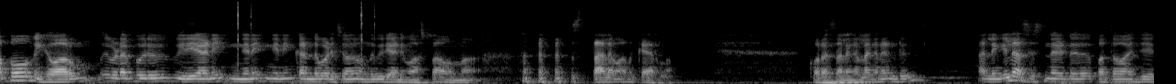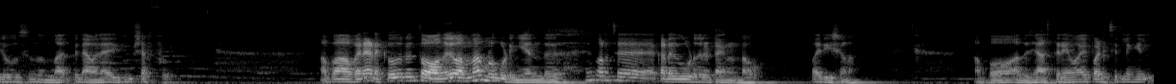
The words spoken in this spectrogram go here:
അപ്പോൾ മിക്കവാറും ഇവിടെ ഇപ്പോൾ ഒരു ബിരിയാണി ഇങ്ങനെ ഇങ്ങനെയും കണ്ടു പഠിച്ചവൻ ഒന്ന് ബിരിയാണി മാസ്റ്റർ ആവുന്ന സ്ഥലമാണ് കേരളം. കുറേ സ്ഥലങ്ങളിൽ അങ്ങനെ ഉണ്ട് അല്ലെങ്കിൽ അസിസ്റ്റന്റായിട്ട് പത്തോ അഞ്ചോ ഇരുപത് ദിവസം നിന്നാൽ പിന്നെ അവനായിരിക്കും ഷെഫ് അപ്പോൾ അവനിടയ്ക്ക് ഒരു തോന്നൽ വന്നാൽ നമ്മൾ കുടുങ്ങി. എന്ത്? കുറച്ച് കടുക് കൂടുതലിട്ട് അങ്ങനെ ഉണ്ടാവും പരീക്ഷണം. അപ്പോൾ അത് ശാസ്ത്രീയമായി പഠിച്ചില്ലെങ്കിൽ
